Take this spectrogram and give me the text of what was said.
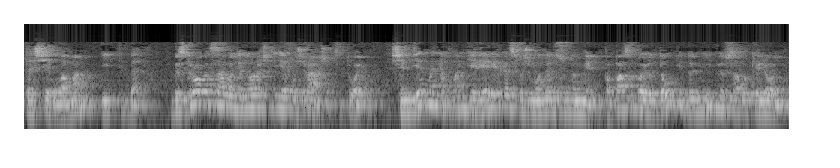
Tašilama į Tibetą. Bistrovas savo dienoraštyje užrašė, cituoju, Šiandien mane aplankė Rerikas su žmona ir sunumi, papasakojo daug įdomybių savo kelionių.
